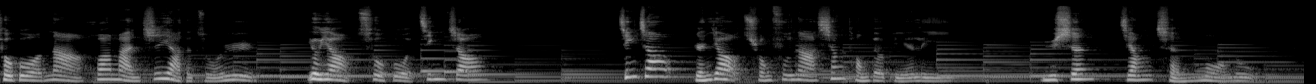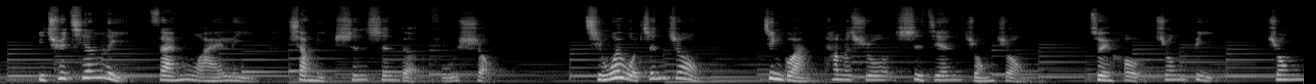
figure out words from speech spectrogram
错过那花满枝桠的昨日，又要错过今朝。今朝仍要重复那相同的别离，余生将成陌路，一去千里，在暮霭里向你深深的俯首，请为我珍重。尽管他们说世间种种，最后终必终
